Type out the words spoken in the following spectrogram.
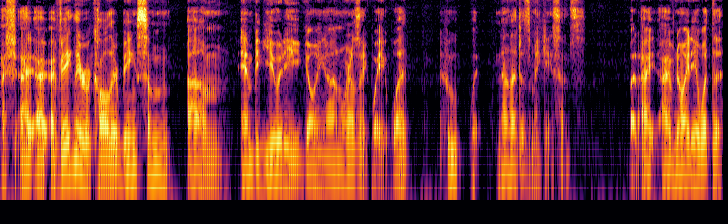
I I vaguely recall there being some um, ambiguity going on where I was like, wait, what? Who? What? No, that doesn't make any sense. But I, I have no idea what the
